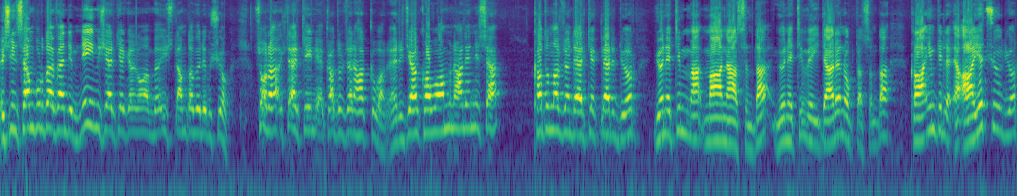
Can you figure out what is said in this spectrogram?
E şimdi sen burada efendim neymiş erkek ama böyle İslam'da böyle bir şey yok. Sonra işte erkeğin kadın üzerine hakkı var. E rical kavvamun alen nisa. Kadınlar üzerinde erkekleri diyor yönetim ma- manasında, yönetim ve idare noktasında kaimdirler. E, ayet söylüyor.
